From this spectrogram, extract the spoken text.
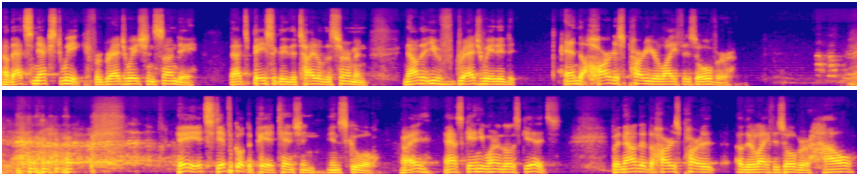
Now, that's next week for graduation Sunday. That's basically the title of the sermon. Now that you've graduated and the hardest part of your life is over, hey, it's difficult to pay attention in school, right? Ask any one of those kids. But now that the hardest part of their life is over, how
